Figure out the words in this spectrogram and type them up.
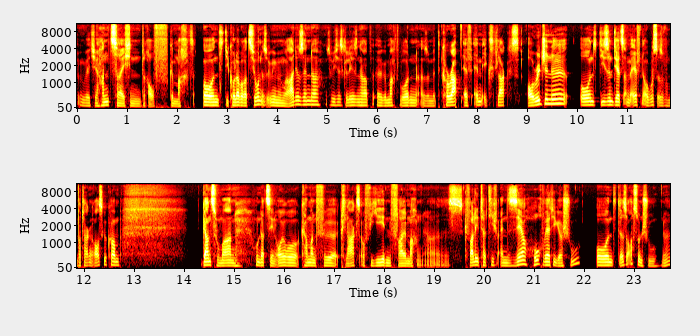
irgendwelche Handzeichen drauf gemacht. Und die Kollaboration ist irgendwie mit dem Radiosender, so wie ich es gelesen habe, äh, gemacht worden. Also mit Corrupt FM X Clarks Original und die sind jetzt am 11. August, also vor ein paar Tagen rausgekommen. Ganz human. 110 Euro kann man für Clarks auf jeden Fall machen. Ja, das ist qualitativ ein sehr hochwertiger Schuh. Und das ist auch so ein Schuh, ne,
